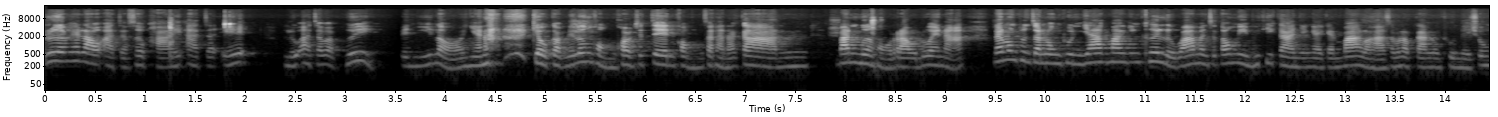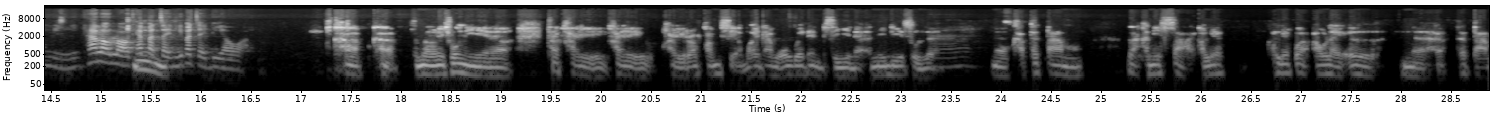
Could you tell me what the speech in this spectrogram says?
เรื่องให้เราอาจจะเซอร์ไพรส์อาจจะเอ๊ะ หรืออาจจะแบบเฮ้ย เป็นงี้เหรออย่างเงี้ยนะเกี่ยวกับในเรื่องของความชัดเจนของสถานการณ์บ้านเมืองของเราด้วยนะนักลงทุนจะลงทุนยากมากยิ่งขึ้น หรือว่ามันจะต้องมีวิธีการยังไงกันบ้างเหรอคะสำหรับการลงทุนในช่วงนี้ ถ้าเรารอแค่อืมปัจจัยนี้ปัจจัยเดียวอะครับครับสำหรับในช่วงนี้เนี่ยถ้าใครใครใครรับความเสี่ยงไว้ได้ผมว่า wait and see เนี่ยอันนี้ดีสุดเลยนะครับ ถ้าตามหลักคณิตศาสตร์เขาเรียกเขาเรียกว่า outlier นะครับถ้าตาม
